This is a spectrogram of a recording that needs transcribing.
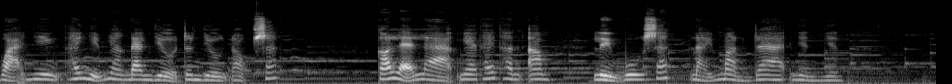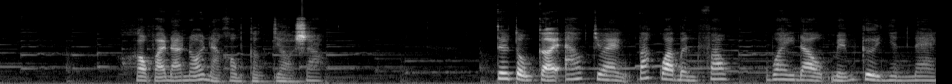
quả nhiên thấy nhiễm nhan đang dựa trên giường đọc sách. Có lẽ là nghe thấy thanh âm liền buông sách đẩy mành ra nhìn nhìn. Không phải đã nói nàng không cần chờ sao? Tiêu tụng cởi áo choàng vắt qua bình phong quay đầu mỉm cười nhìn nàng.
